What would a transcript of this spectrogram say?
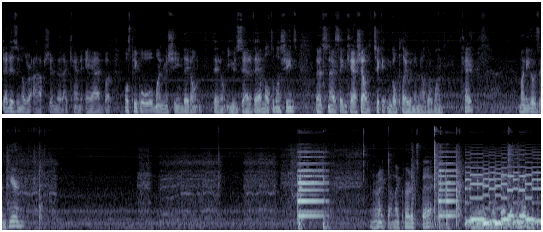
that is another option that I can add, but most people with one machine they don't they don't use that. If they have multiple machines, then it's nice they can cash out a ticket and go play with another one. Okay, money goes in here. All right, got my credits back, and I'm back up and running.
